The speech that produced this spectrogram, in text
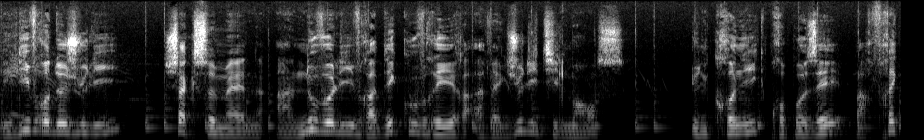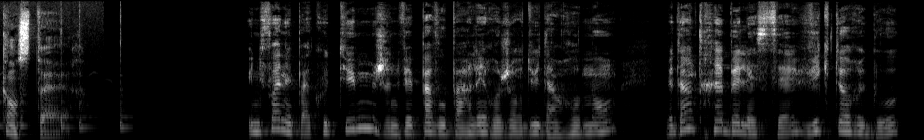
Les livres de Julie, chaque semaine un nouveau livre à découvrir avec Julie Tilmans, une chronique proposée par Fréquence. Une fois n'est pas coutume, je ne vais pas vous parler aujourd'hui d'un roman, mais d'un très bel essai, Victor Hugo,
